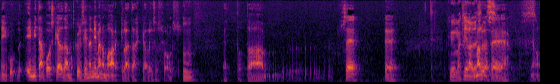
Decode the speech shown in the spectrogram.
niin kuin, ei mitään pois keltään, mutta kyllä siinä nimenomaan Arkkilaita ehkä oli isossa roolissa. Mm. Et, tota, se, D, Kyllä mäkin laitan Mä lyön C. Joo.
